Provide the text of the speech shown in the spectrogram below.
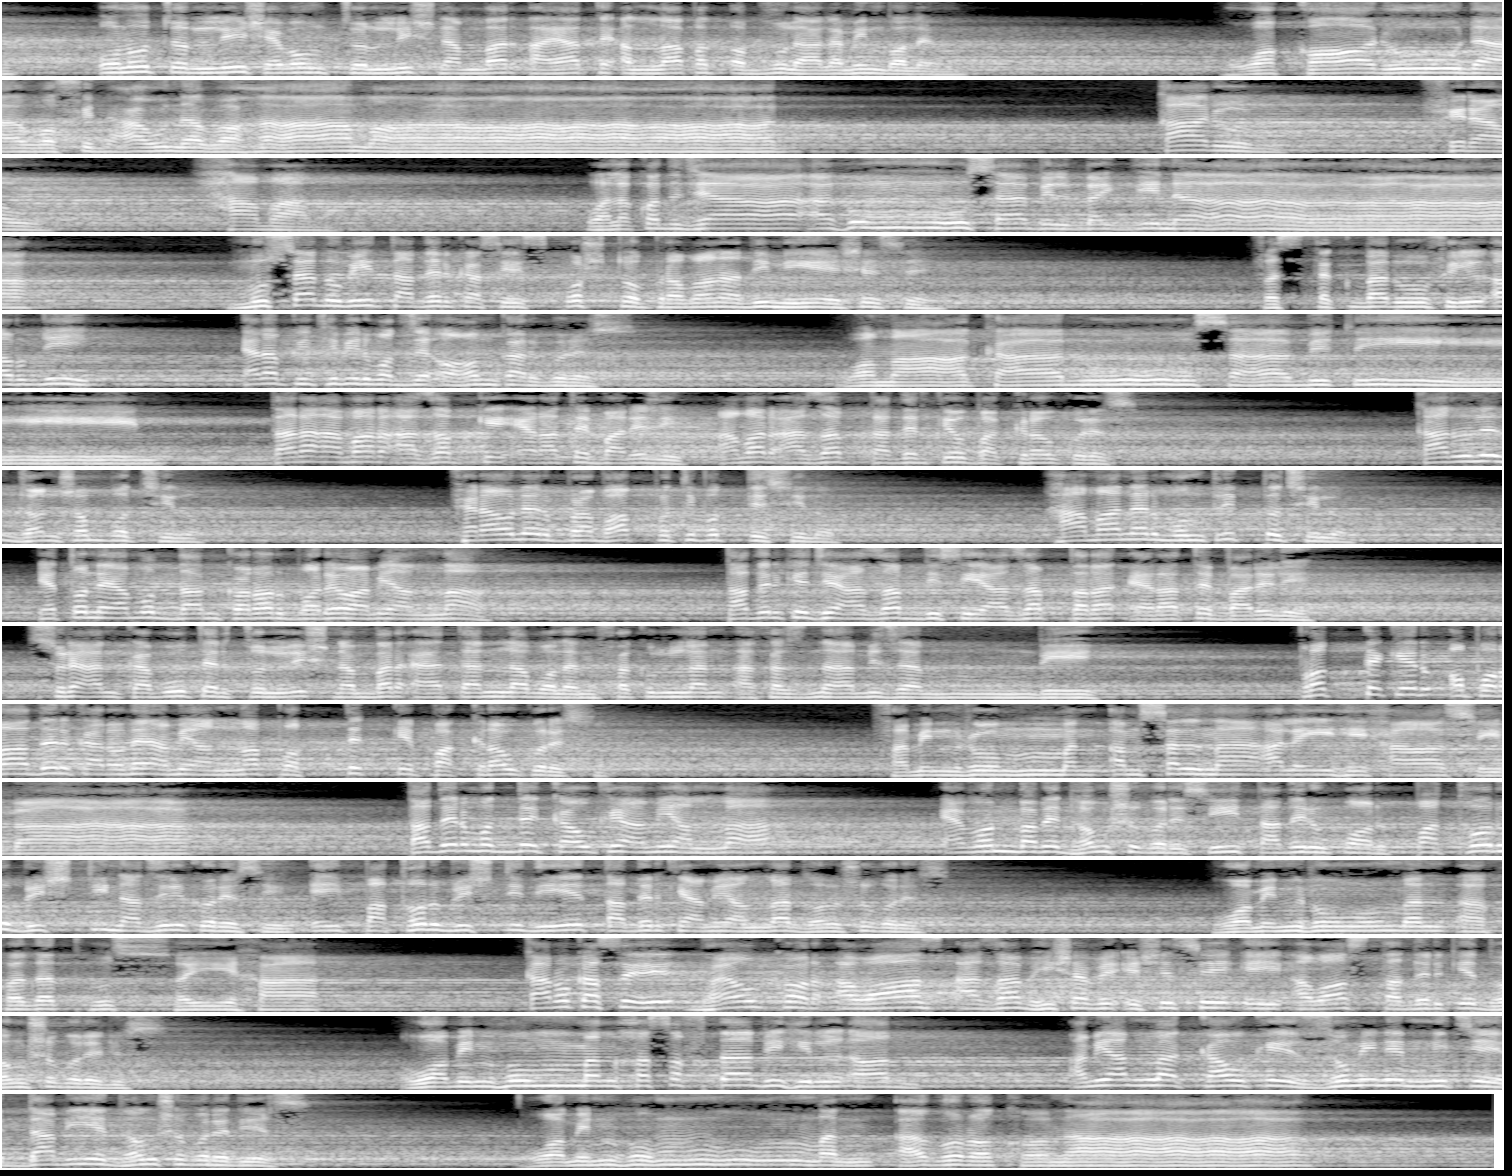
উনচল্লিশ এবং চল্লিশ নাম্বার আয়াতে আল্লাহ পাক আব্দুল আলমিন বলেন وقارون وفرعون وهامان কারুন ফেরাউন হামান ওয়ালাকদ যা জাআহুম মুসা বিল বাইয়িনাত মুসা নবী তাদের কাছে স্পষ্ট প্রমাণাদি নিয়ে এসেছে। ফাস্তাকবারু ফিল আরদি এরা পৃথিবীর মধ্যে অহংকার করেছে। ওমা মা সাবিতিন তারা আমার আজাবকে এড়াতে পারেনি। আমার আজাব তাদেরকেও পাকড়াও করেছে। কারণের ধন সম্পদ ছিল। ফেরাউনের প্রভাব প্রতিপত্তি ছিল। হামানের মন্ত্রিত্ব ছিল। এত নেয়ামত দান করার পরেও আমি আল্লাহ তাদেরকে যে আজাব দিছি আজাব তারা এড়াতে পারেনি। সুরে আন কাবুতের চল্লিশ নম্বর আয়াতাল্লাহ বলেন, ফাকুল্লান আকাজনা মিজাম্বি প্রত্যেকের অপরাধের কারণে আমি আল্লাহ প্রত্যেককে পাকরাও করেছি। তাদের মধ্যে কাউকে আমি আল্লাহ এমনভাবে ধ্বংস করেছি, তাদের উপর পাথর বৃষ্টি নাজির করেছি। এই পাথর বৃষ্টি দিয়ে তাদেরকে আমি আল্লাহ ধ্বংস করেছি। মান সাইহা। কারও কাছে ভয়ঙ্কর আওয়াজ আজাব হিসাবে এসেছে, এই আওয়াজ তাদেরকে ধ্বংস করে আরদ। আমি আল্লাহ কাউকে জমিনের নিচে দাবিয়ে ধ্বংস করে দিয়েছি।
